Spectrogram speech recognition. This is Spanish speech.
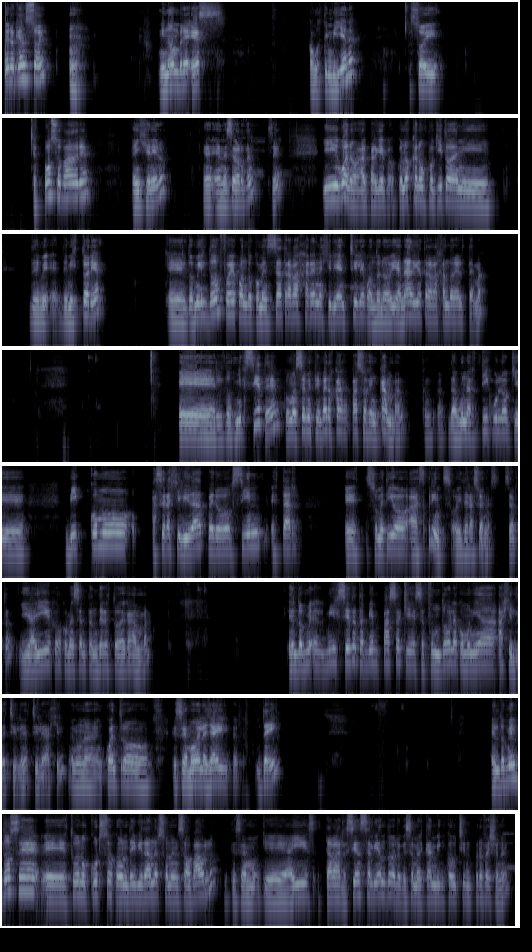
Pero ¿quién soy? Mi nombre es Agustín Villena. Soy esposo, padre e ingeniero, en, ese orden, ¿sí? Y bueno, para que conozcan un poquito de mi, de mi, historia, el 2002 fue cuando comencé a trabajar en agilidad en Chile, cuando no había nadie trabajando en el tema. El 2007 comencé mis primeros pasos en Kanban, de algún artículo que vi cómo hacer agilidad, pero sin estar eh, sometido a sprints o iteraciones, ¿cierto? Y ahí comencé a entender esto de Kanban. En 2007 también pasa que se fundó la comunidad ágil de Chile, Chile Ágil, en un encuentro que se llamó el Agile Day. En 2012 eh, estuve en un curso con David Anderson en Sao Paulo, que, que ahí estaba recién saliendo de lo que se llama el Camping Coaching Professional,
